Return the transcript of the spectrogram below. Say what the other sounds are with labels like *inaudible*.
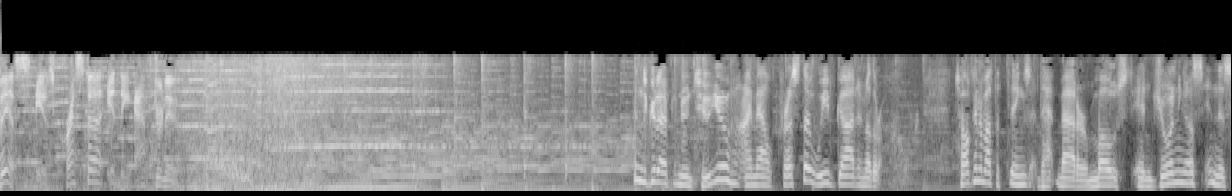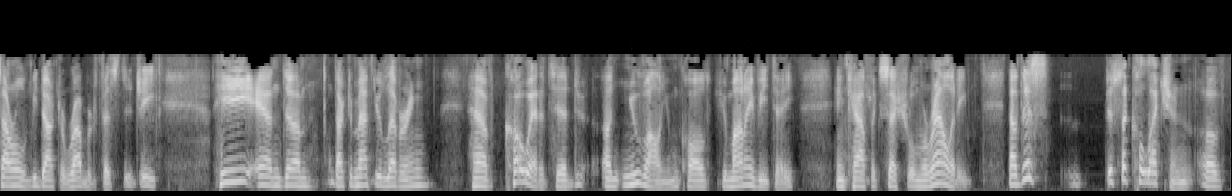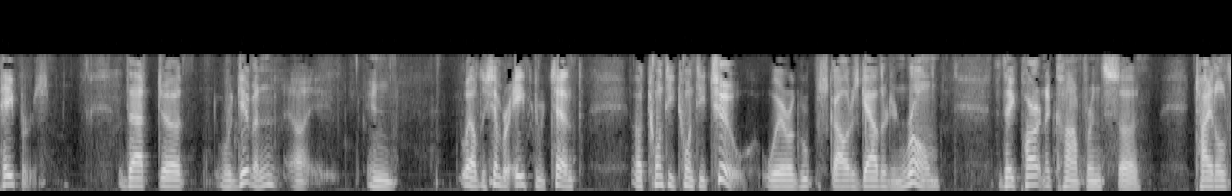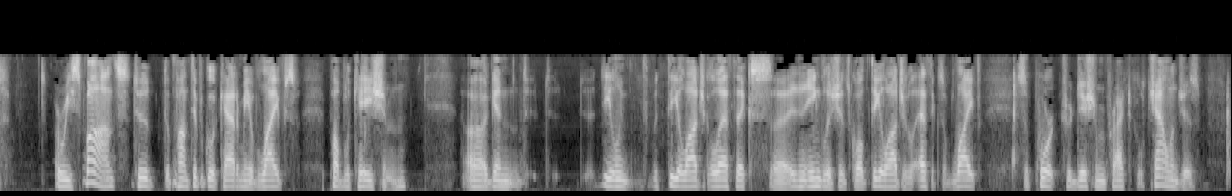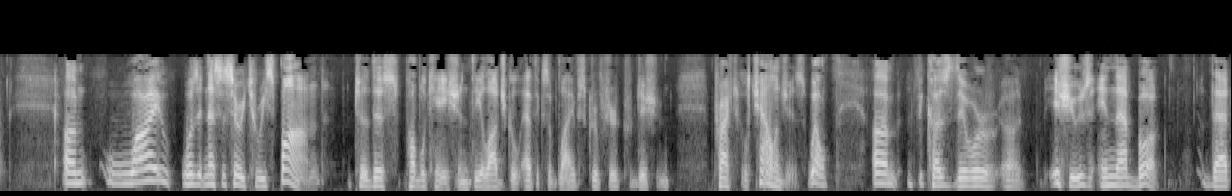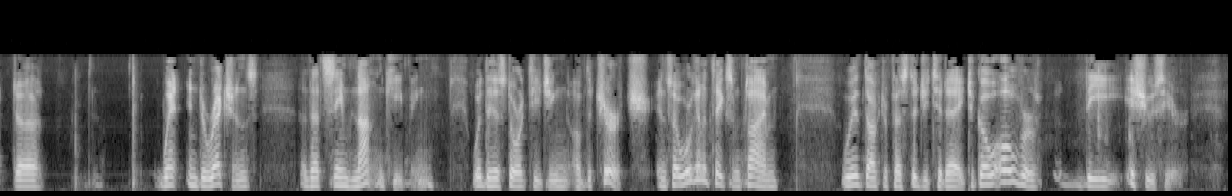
This is Kresta in the Afternoon. And good afternoon to you. I'm Al Kresta. We've got another hour talking about the things that matter most. And joining us in this hour will be Dr. Robert Fastiggi. He and um, Dr. Matthew Levering have co edited a new volume called Humanae Vitae in Catholic Sexual Morality. Now, this this is a collection of papers that uh, were given uh, in, well, December 8th through 10th, uh, 2022, where a group of scholars gathered in Rome to take part in a conference uh, titled A Response to the Pontifical Academy of Life's publication. Uh, again, dealing with theological ethics. Uh, in English, it's called Theological Ethics of Life support tradition, practical challenges. Um, why was it necessary to respond to this publication, Theological Ethics of Life, Scripture, Tradition, Practical Challenges? Well, um, because there were uh, issues in that book that uh, went in directions that seemed not in keeping with the historic teaching of the church. And so we're going to take some time with Dr. Fastiggi today to go over the issues here,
